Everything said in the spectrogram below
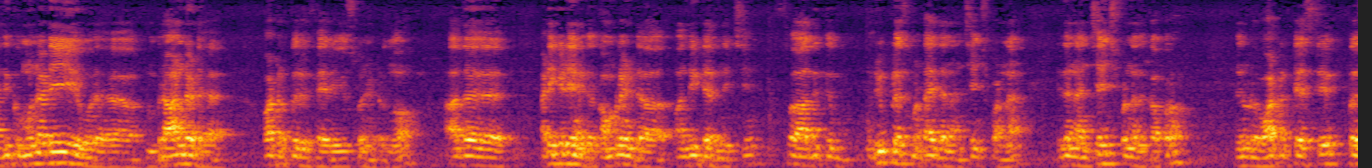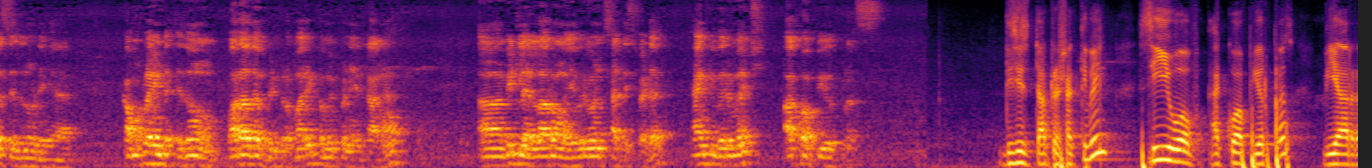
இதுக்கு முன்னாடி ஒரு பிராண்டட் வாட்டர் பியூரிஃபையர் யூஸ் பண்ணிட்டு இருந்தோம். அது அடிக்கடி எனக்கு கம்ப்ளைண்ட் வந்துகிட்டே இருந்துச்சு. ஸோ அதுக்கு ரீப்ளேஸ்மெண்ட்டாக இதை நான் சேஞ்ச் பண்ணேன். இதை நான் சேஞ்ச் பண்ணதுக்கப்புறம் இதனோட வாட்டர் டேஸ்ட்டு ப்ளஸ் இதனுடைய கம்ப்ளைண்ட் எதுவும் வராது அப்படின்ற மாதிரி கமிட் பண்ணியிருக்காங்க வீட்டில் எல்லாரும் every one satisfied thank you very much Aqua Pure Plus this is doctor Sakthivel CEO of Aqua Pure Plus we are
